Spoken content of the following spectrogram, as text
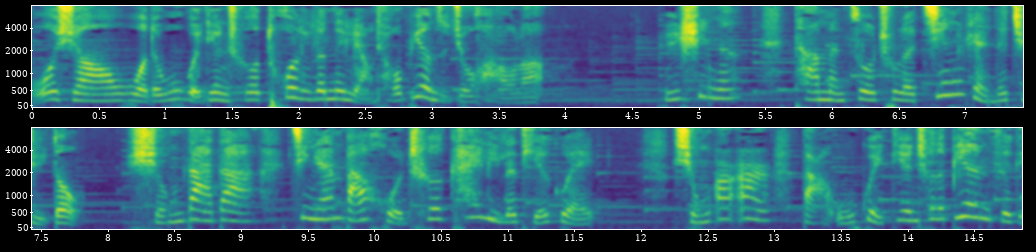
我想我的无轨电车脱离了那两条辫子就好了。”于是呢，他们做出了惊人的举动。熊大大竟然把火车开离了铁轨，熊二二把无轨电车的辫子给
